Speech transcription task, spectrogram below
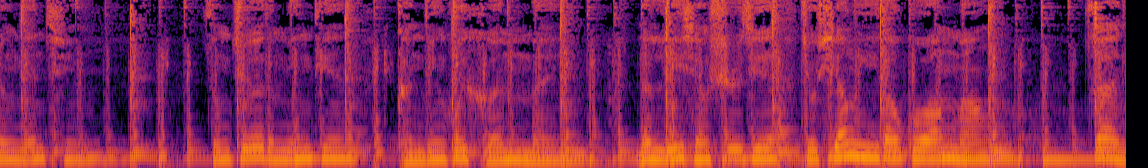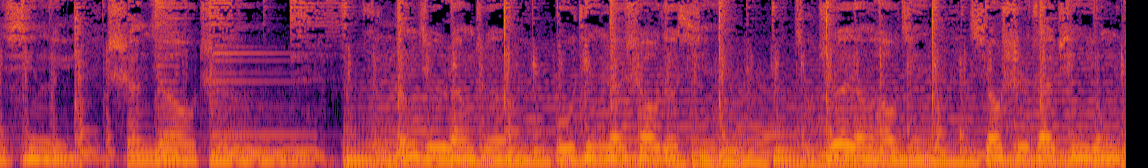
正年轻，总觉得明天肯定会很美。那理想世界就像一道光芒，在你心里闪耀着。怎能就让这不停燃烧的心就这样耗尽，消失在平庸里？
